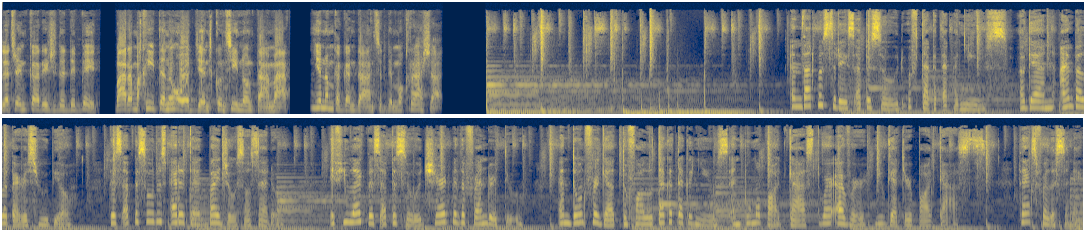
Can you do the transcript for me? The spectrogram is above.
Let's encourage the debate para makita ng audience kung sino ang tama. Yun ang kagandahan sa demokrasya. And that was today's episode of Teka News. Again, I'm Bella Perez Rubio. This episode was edited by Joe Salcedo. If you like this episode, share it with a friend or two. And don't forget to follow Teka Teka News and Puma Podcast wherever you get your podcasts. Thanks for listening.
